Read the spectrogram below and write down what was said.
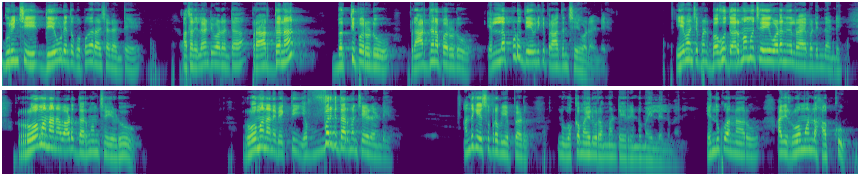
గురించి దేవుడు ఎంత గొప్పగా రాశాడంటే అతడు ఎలాంటి వాడంట? ప్రార్థన భక్తిపరుడు ప్రార్థనపరుడు ఎల్లప్పుడూ దేవునికి ప్రార్థన చేయవాడండి ఏమని చెప్పండి? బహు ధర్మము చేయువాడని రాయబడిందండి. రోమన్ అన్నవాడు ధర్మం చేయడు. రోమన్ అనే వ్యక్తి ఎవ్వరికి ధర్మం చేయడండి. అందుకే యేసుప్రభు చెప్పాడు నువ్వు ఒక్క మైలు రమ్మంటే రెండు మైళ్ళు వెళ్ళమని. ఎందుకు అన్నారు? అది రోమన్ల హక్కు.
